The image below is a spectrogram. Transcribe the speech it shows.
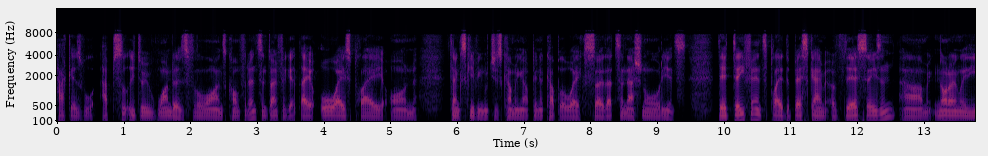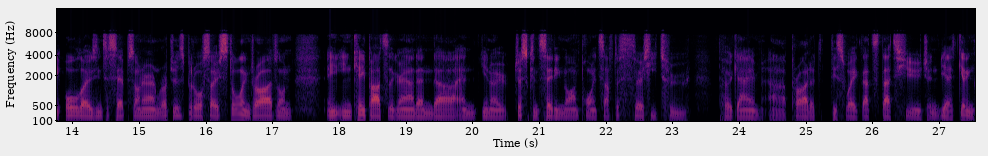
Packers will absolutely do wonders for the Lions' confidence. And don't forget, they always play on Thanksgiving, which is coming up in a couple of weeks. So that's a national audience. Their defense played the best game of their season. Um, not only the, all those intercepts on Aaron Rodgers, but also stalling drives on in, in key parts of the ground and uh, and you know just conceding nine points after 32 per game uh, prior to this week. That's that's huge, and yeah, getting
